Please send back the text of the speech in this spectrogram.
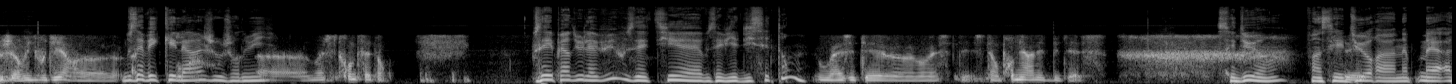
J'ai envie de vous dire, euh, Vous avez quel âge aujourd'hui? moi j'ai 37 ans. Vous avez perdu la vue Vous étiez, vous aviez 17 ans. Ouais, j'étais, euh, ouais, j'étais en première année de BTS. C'est dur, hein Enfin, c'est dur, à un, mais à,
